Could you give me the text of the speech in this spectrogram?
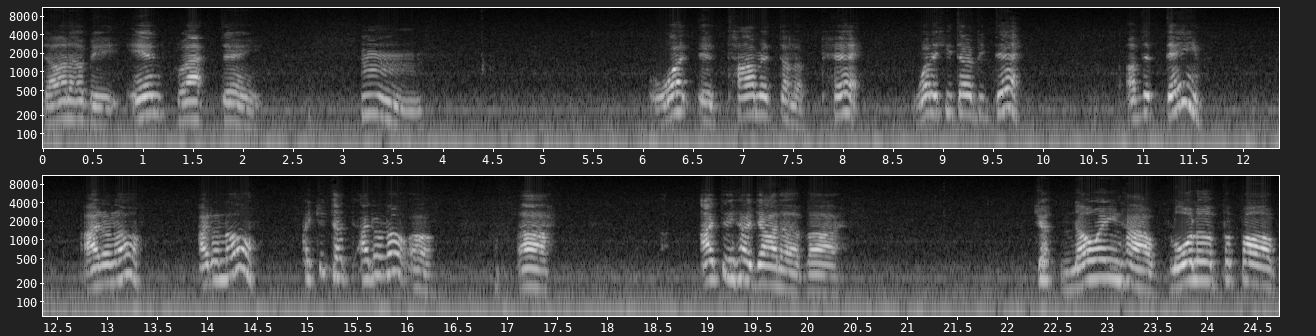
gonna be interesting. Hmm. What is Thomas gonna pick? What is he gonna be there? Of the game? I don't know. I don't know. I just I don't know. Oh. Uh I think I gotta uh just knowing how Florida football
